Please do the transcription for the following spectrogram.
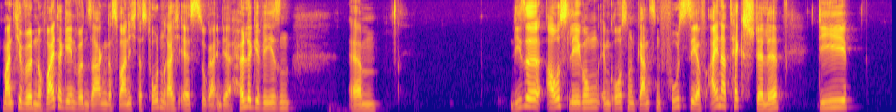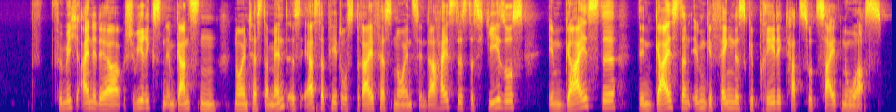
Manche würden noch weitergehen, würden sagen, das war nicht das Totenreich, er ist sogar in der Hölle gewesen. Ähm, diese Auslegung im Großen und Ganzen fußt sie auf einer Textstelle, die für mich eine der schwierigsten im ganzen Neuen Testament ist, 1. Petrus 3, Vers 19. Da heißt es, dass Jesus im Geiste den Geistern im Gefängnis gepredigt hat zur Zeit Noahs.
